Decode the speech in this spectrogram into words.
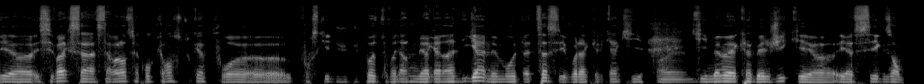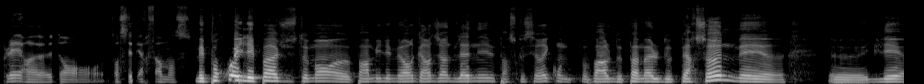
Euh, et, c'est vrai que ça, ça, relance la concurrence en tout cas pour, euh, pour ce qui est du, poste de meilleur gardien de Liga. Même au-delà de ça, c'est voilà, quelqu'un qui, qui, même avec la Belgique, est, euh, est assez exemplaire dans, dans, ses performances. Mais pourquoi il n'est pas justement parmi les meilleurs gardiens de l'année? Parce que c'est vrai qu'on parle de pas mal de personnes, mais il est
